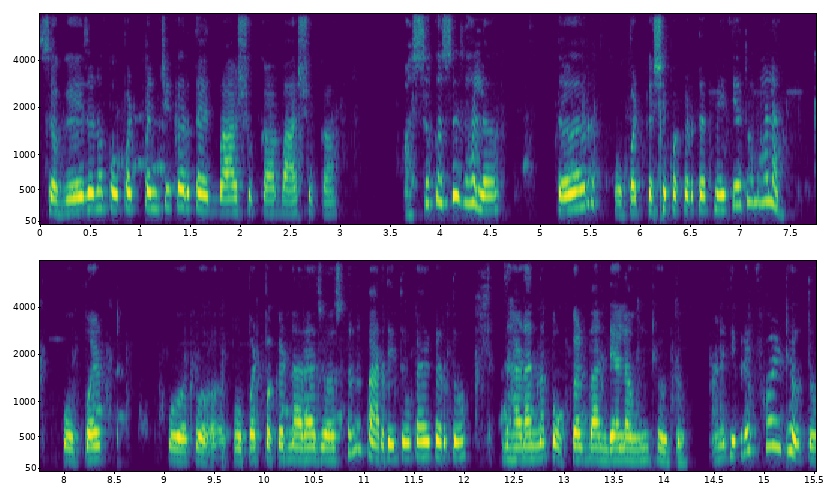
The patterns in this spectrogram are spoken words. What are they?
सगळेजण पोपटपंची करतायत. बा शुका बा शुका. असं कसं झालं? तर पोपट कसे पकडतात माहितीये तुम्हाला? पोपट पो, पो, पोपट पकडणारा जो असतो ना पारधी तो काय करतो? झाडांना पोकळ दांड्या लावून ठेवतो आणि तिकडे फळ ठेवतो.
